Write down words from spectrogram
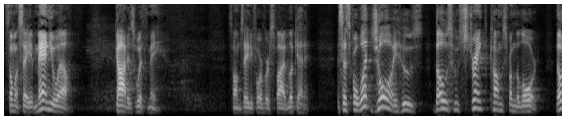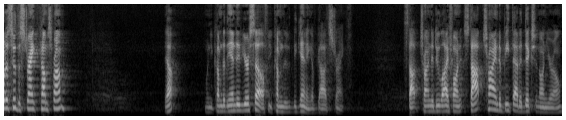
Someone say, Emmanuel, God is with me. Psalms 84, verse 5. Look at it. It says, For what joy whose, those whose strength comes from the Lord. Notice who the strength comes from? Yeah. When you come to the end of yourself, you come to the beginning of God's strength. Stop trying to do life on it. Stop trying to beat that addiction on your own.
